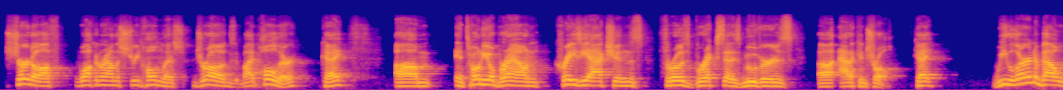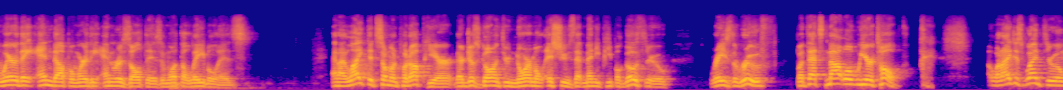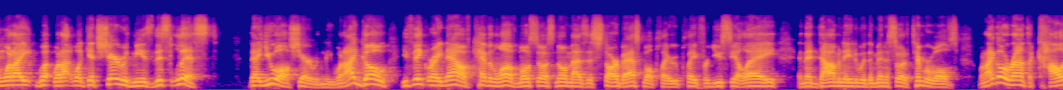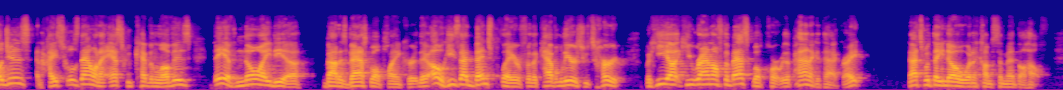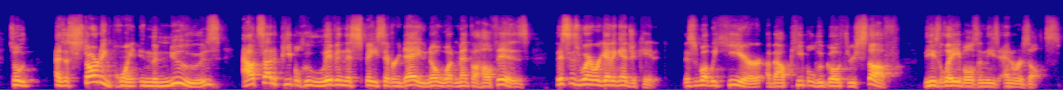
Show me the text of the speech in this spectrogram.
shirt off, walking around the street homeless, drugs, bipolar. Okay. Um, Antonio Brown, crazy actions, throws bricks at his movers, uh, out of control. Okay. We learn about where they end up and where the end result is and what the label is and I like that someone put up here, they're just going through normal issues that many people go through, raise the roof, but that's not what we are told. what I just went through and what I what what I, what gets shared with me is this list that you all shared with me. When I go, you think right now of Kevin Love, most of us know him as this star basketball player who played for UCLA and then dominated with the Minnesota Timberwolves. When I go around to colleges and high schools now and I ask who Kevin Love is, they have no idea about his basketball playing career. They, oh, he's that bench player for the Cavaliers who's hurt, but he uh, he ran off the basketball court with a panic attack, right? That's what they know when it comes to mental health. So, as a starting point in the news, outside of people who live in this space every day, who know what mental health is, this is where we're getting educated. This is what we hear about people who go through stuff, these labels and these end results.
